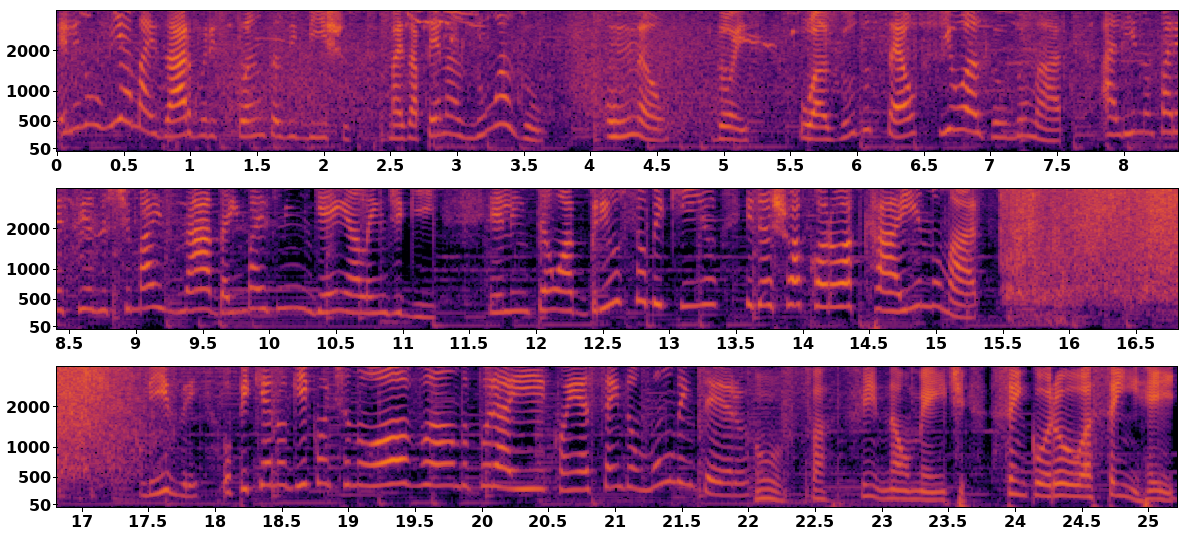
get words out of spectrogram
Ele não via mais árvores, plantas e bichos, mas apenas um azul. Um não, dois. O azul do céu e o azul do mar. Ali não parecia existir mais nada e mais ninguém além de Gui. Ele então abriu seu biquinho e deixou a coroa cair no mar. Livre, o pequeno Gui continuou voando por aí, conhecendo o mundo inteiro. Ufa, finalmente! Sem coroa, sem rei.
